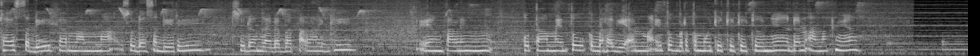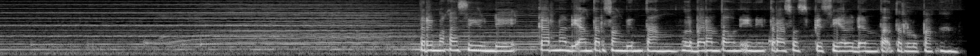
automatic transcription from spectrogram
Saya sedih karena emak sudah sendiri, sudah nggak ada bapak lagi. Yang paling utama itu kebahagiaan emak itu bertemu cucu-cucunya dan anaknya. Terima kasih Yunde, karena di antar sang bintang, lebaran tahun ini terasa spesial dan tak terlupakan.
